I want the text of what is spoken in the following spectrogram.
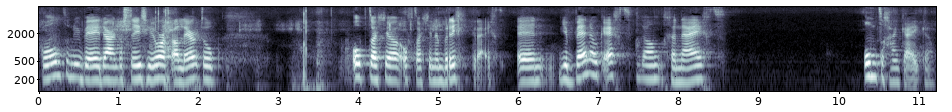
Continu ben je daar nog steeds heel erg alert op. Op dat je, of dat je een berichtje krijgt. En je bent ook echt dan geneigd om te gaan kijken.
